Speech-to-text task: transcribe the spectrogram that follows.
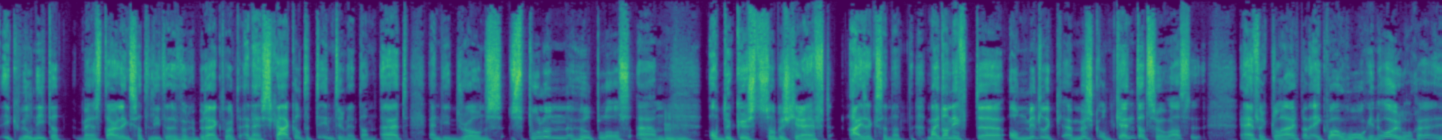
ik wil niet dat mijn Starlink-satellieten ervoor gebruikt wordt. En hij schakelt het internet dan uit en die drones spoelen hulpeloos aan mm -hmm. op de kust. Zo beschrijft Isaacson dat. Maar dan heeft onmiddellijk Musk ontkend dat zo was. Hij verklaart ik wou gewoon geen oorlog. Hè.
